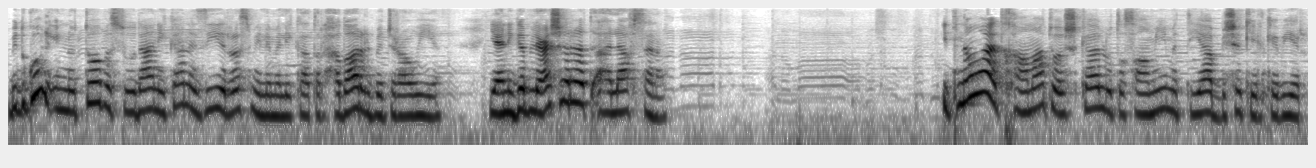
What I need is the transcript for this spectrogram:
بتقول إنه التوب السوداني كان الزي الرسمي لملكات الحضارة البجراوية يعني قبل عشرة آلاف سنة. اتنوعت خامات وأشكال وتصاميم الثياب بشكل كبير.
